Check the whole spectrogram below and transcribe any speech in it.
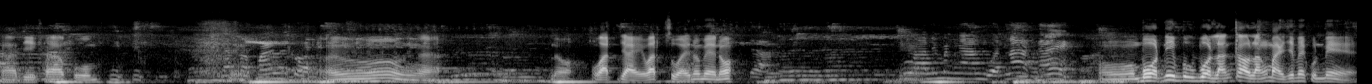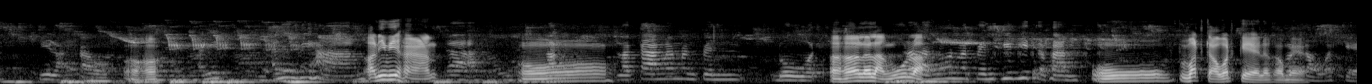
สวัสดีครับผม ดดอกไม้ไว้ก่อนเออเนาะวัดใหญ่วัดสวยเนาะแม่เนาะจ้ะเมื่อวานนี้มันงานบวชนาคไงอ๋อโบสถ์นี่โบสถ์หลังเก่าหลังใหม่ใช่ไหมคุณแม่นี่หลังเก่าอ๋อฮะอันนี้อันนี้วิหารอันนี้วิหารจ้ะอ๋อหลังกลางนั้นมันเป็นโบสถ์อ่าฮะแล้วหลังนู้นหลัล่ะงนู้นมันเป็นพิพิธภัณฑ์โอ้วัดเก่าวัดแก่แล้วครับวัดแม่เก่าวัดแก่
